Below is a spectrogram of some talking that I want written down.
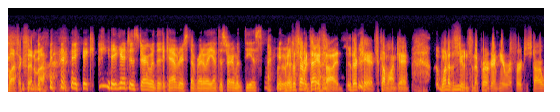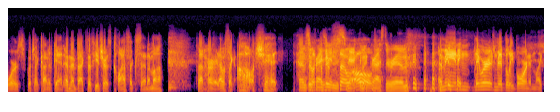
classic cinema. you can't just start with the Cavener stuff right away. You have to start them with Deicide. We have to start with Right. Deicide. They're kids. Come on, Gabe. One of the Mm. students in the program here referred to Star Wars, which I kind of get, and then Back to the Future as classic cinema. That hurt. I was like, oh shit. I'm They're like, surprised you they're didn't so smack them old. across the room. I mean, they were admittedly born in like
